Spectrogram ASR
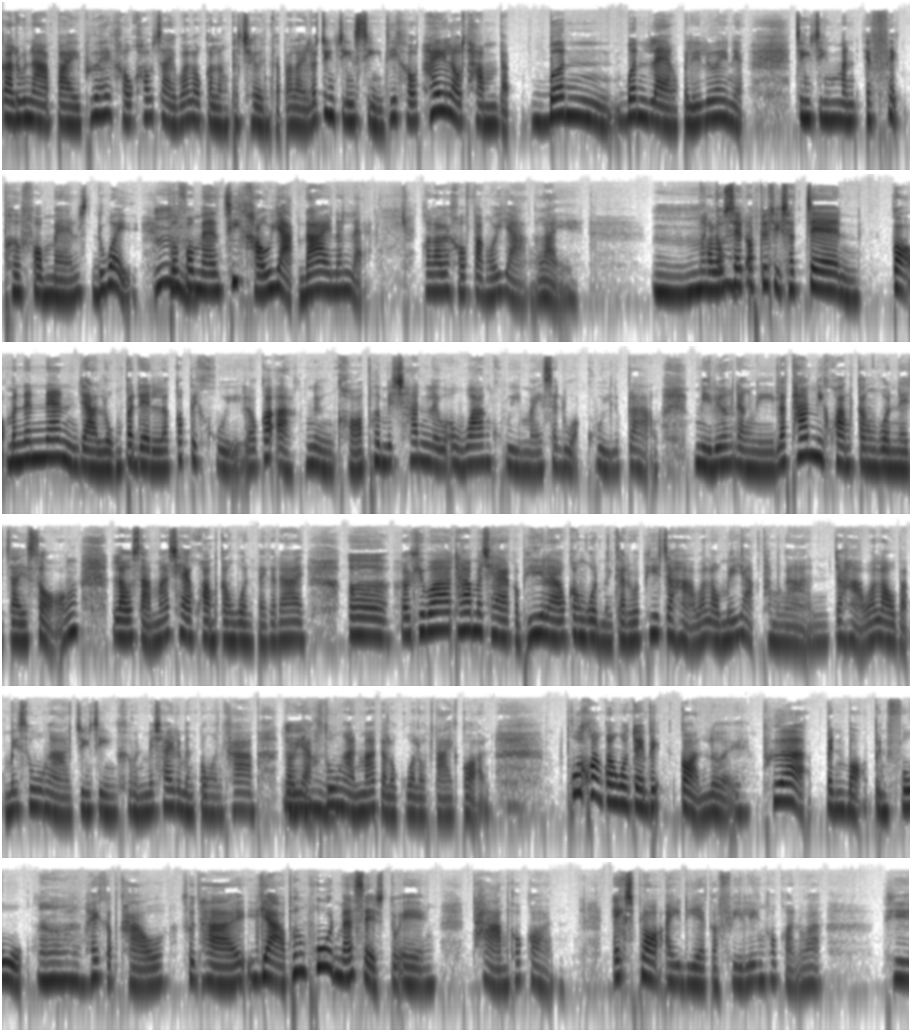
กรุณาไปเพื่อให้เขาเข้าใจว่าเรากำลังเผชิญกับอะไร แล้วจริง ๆ สิ่งที่เขาให้เราทำแบบเบิ้ลเบิ้ลแรงไปเรื่อย ๆ เนี่ย จริง ๆ มัน effect performance ด้วยอืม performance ที่เขาอยากได้นั่นแหละ ก็เล่าให้เขาฟังว่าอย่างไรอืมมันพอก็เรา set objective ชัดเจน เกาะมันแน่น ๆ อย่าหลงประเด็นแล้วก็ไปคุย แล้วก็อะหนึ่งขอ permission เลยว่าเอาว่างคุยไหมสะดวกคุยหรือเปล่า มีเรื่องดังนี้ แล้วถ้ามีความกังวลในใจสองเราสามารถแชร์ความกังวลไปก็ได้ เออเราคิดว่าถ้ามาแชร์กับพี่แล้วกังวลเหมือนกันว่าพี่จะหาว่าเราไม่อยากทำงาน จะหาว่าเราแบบไม่สู้งานจริง ๆ คือมันไม่ใช่เลยมันตรงกันข้าม เราอยากสู้งานมากแต่เรากลัวเราตายก่อน พูดความกังวลตัวเองไปก่อนเลย เพื่อเป็นเบาะเป็นฟูกอ่าให้กับเขาสุดท้ายอย่าเพิ่งพูด message ตัวเอง ถามเขาก่อน explore ไอเดียกับ feeling เขาก่อนว่า พี่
